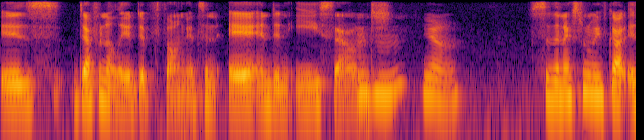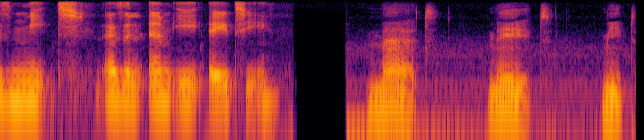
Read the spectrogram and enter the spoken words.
is definitely a diphthong. It's an a and an e sound. Mhm. Yeah. So the next one we've got is meat, as in M E A T. met, meet, meet.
